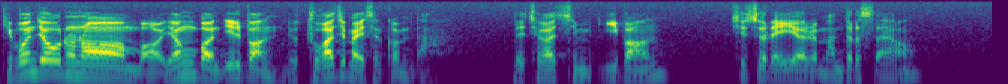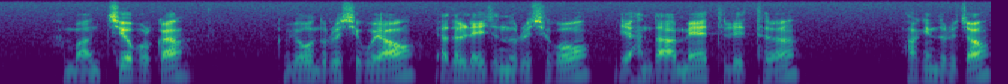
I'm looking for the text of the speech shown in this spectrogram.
기본적으로는 뭐 0번 1번 이 두 가지만 있을 겁니다 근데 제가 지금 2번 치수 layer를 만들었어요 한번 지워 볼까요? 그럼 요거 누르시고요. other layers 누르시고 얘 한 다음에 delete 확인 누르죠.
